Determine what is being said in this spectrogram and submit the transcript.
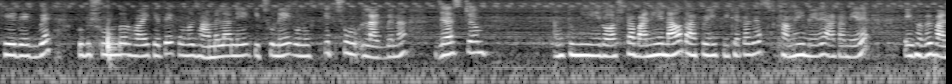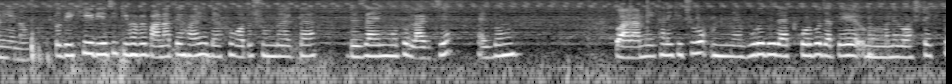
খেয়ে দেখবে। খুবই সুন্দর হয় খেতে, কোনো ঝামেলা নেই, কিছু নেই, কোনো কিছু লাগবে না। জাস্ট তুমি রসটা বানিয়ে নাও, তারপরে এই পিঠাটা জাস্ট খামে মেরে, আটা মেরে এইভাবে বানিয়ে নাও। তো দেখিয়ে দিয়েছি কীভাবে বানাতে হয়। দেখো কত সুন্দর একটা ডিজাইন মতো লাগছে। একদম তো আর আমি এখানে কিছু গুঁড়ো দুধ অ্যাড করব যাতে মানে রসটা একটু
